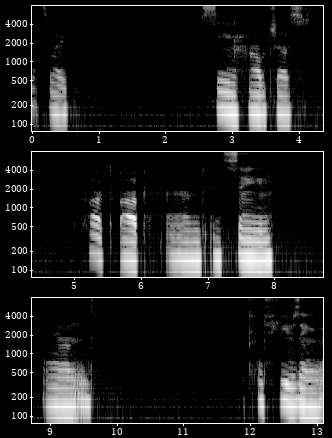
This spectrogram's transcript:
It's like seeing how just fucked up and insane and confusing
